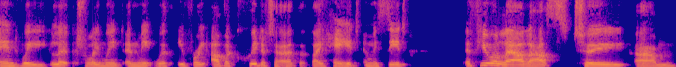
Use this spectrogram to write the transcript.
and we literally went and met with every other creditor that they had and we said if you allowed us to um,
